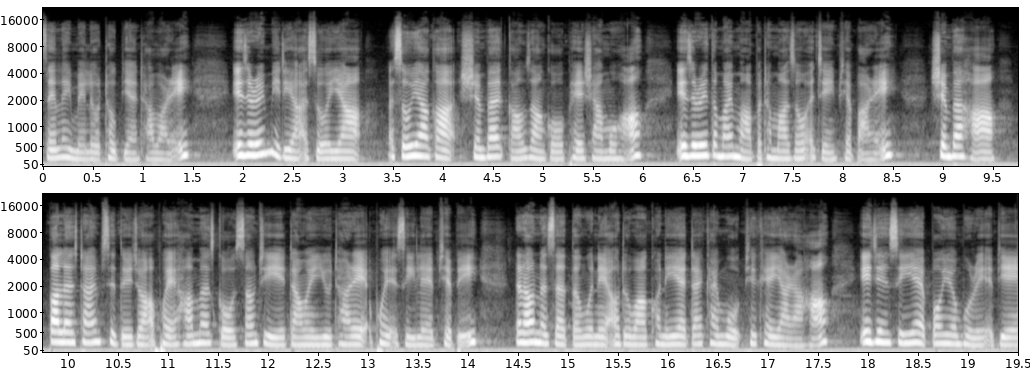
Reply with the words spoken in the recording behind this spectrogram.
ဆင်းလိမ့်မယ်လို့ထုတ်ပြန်ထားပါတယ်။အစ္စရေးမီဒီယာအဆိုအရ အစိုးရကရှင်ဘတ်ခေါင်းဆောင်ကိုဖယ်ရှားမှုဟာအစ္စရေးသမိုင်းမှာပထမဆုံးအကြိမ်ဖြစ်ပါတယ်။ရှင်ဘတ်ဟာပါလက်စတိုင်းစစ်သွေးကြွအဖွဲ့ဟာမတ်စ်ကိုစောင့်ကြည့်ရေးတာဝန်ယူထားတဲ့အဖွဲ့အစည်းလည်းဖြစ်ပြီး2023ခုနှစ်အောက်တိုဘာ9ရက်တိုက်ခိုက်မှုဖြစ်ခဲ့ရတာဟာအေဂျင်စီရဲ့ပေါ်ရမှုတွေအပြင်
